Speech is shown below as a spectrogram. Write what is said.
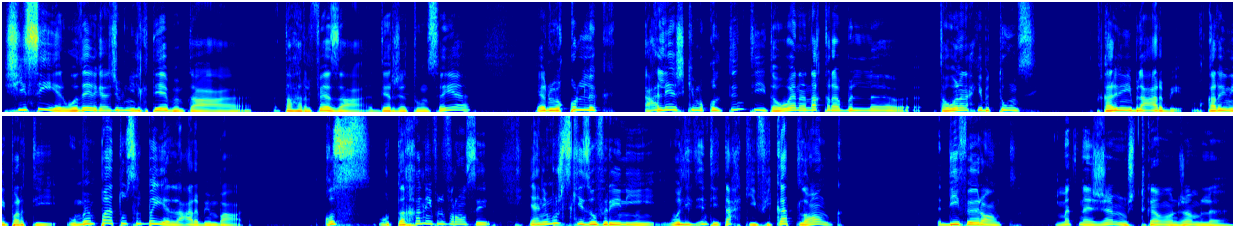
شي يصير وذلك عجبني الكتاب نتاع طاهر الفازع الدارجة التونسية. يعني يقول لك علاش كيما قلت انت تو أنا نقرا بال تو أنا نحكي بالتونسي. قاريني بالعربي قاريني بارتي ومنبعد توصل بيا للعربي من بعد. قص وتدخلني في الفرنسي. يعني مش schizophrénie. وليت انت تحكي في quatre langues différentes ما تنجمش تكون جملة.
